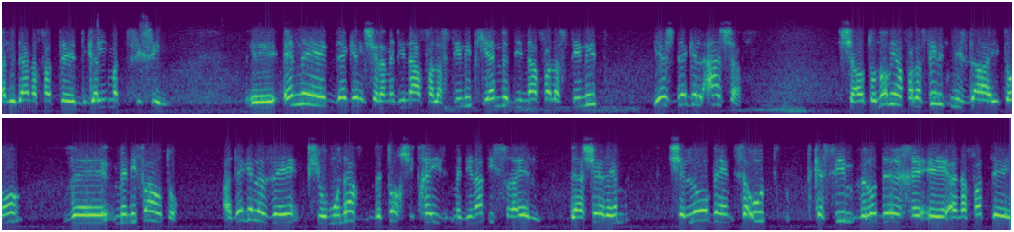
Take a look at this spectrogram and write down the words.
על ידי הנפת דגלים מתסיסים. אין דגל של המדינה הפלסטינית, כי אין מדינה פלסטינית, יש דגל אש"ף. שהאוטונומיה הפלסטינית מזדהה איתו ומניפה אותו. הדגל הזה, כשהוא מונף בתוך שטחי מדינת ישראל באשר הם, שלא באמצעות טקסים ולא דרך אה, אה, הנפת אה,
